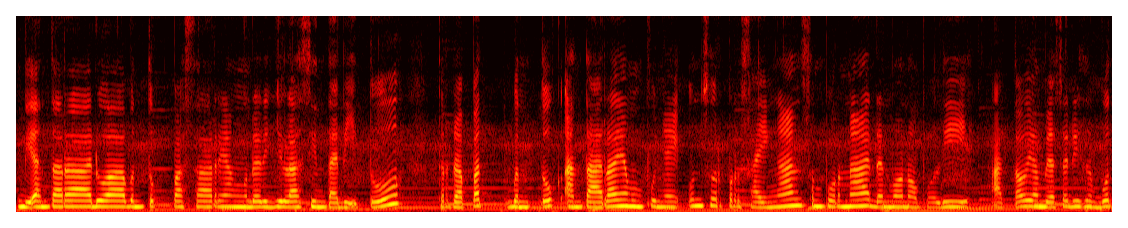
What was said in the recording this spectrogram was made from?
di antara dua bentuk pasar yang udah dijelasin tadi itu terdapat bentuk antara yang mempunyai unsur persaingan sempurna dan monopoli atau yang biasa disebut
